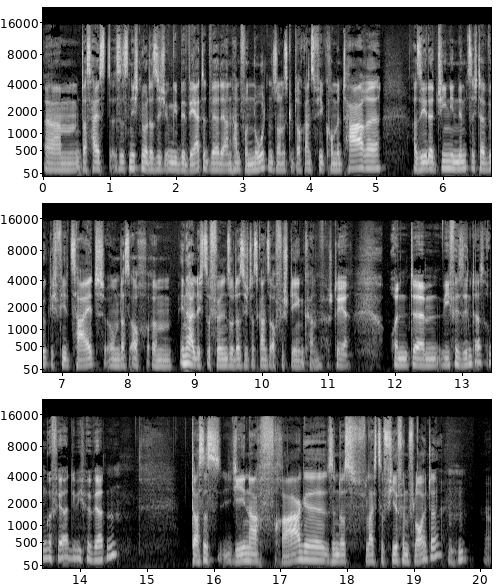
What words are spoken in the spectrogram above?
ähm, das heißt, es ist nicht nur, dass ich irgendwie bewertet werde anhand von Noten, sondern es gibt auch ganz viele Kommentare. Also jeder Genie nimmt sich da wirklich viel Zeit, um das auch ähm, inhaltlich zu füllen, sodass ich das Ganze auch verstehen kann. Verstehe. Und ähm, wie viel sind das ungefähr, die mich bewerten? Das ist je nach Frage, sind das vielleicht so vier, fünf Leute. Mhm. Ja.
